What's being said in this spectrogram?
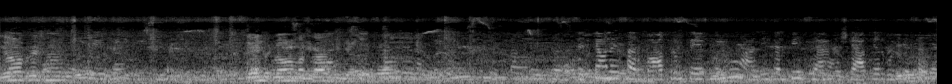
ఏం ఆపరేషన్ ఏంటి ప్రాబ్లం అట్లా పెట్టామనే సార్ బాత్రూమ్ పేపర్ అది కలిపి స్టాపర్ కొట్టేసారు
